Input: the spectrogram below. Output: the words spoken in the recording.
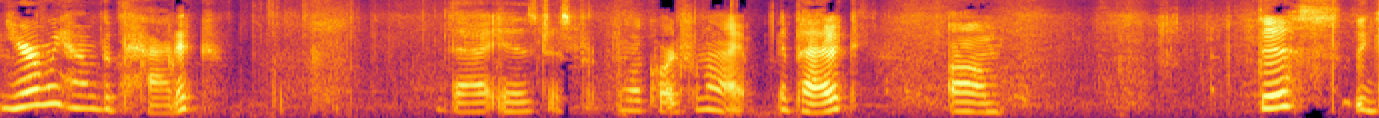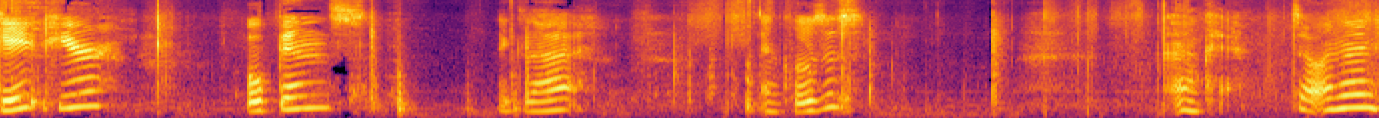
here we have the paddock. That is just a cord for my. The paddock. Um, this, the gate here, opens like that and closes. Okay, so and then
